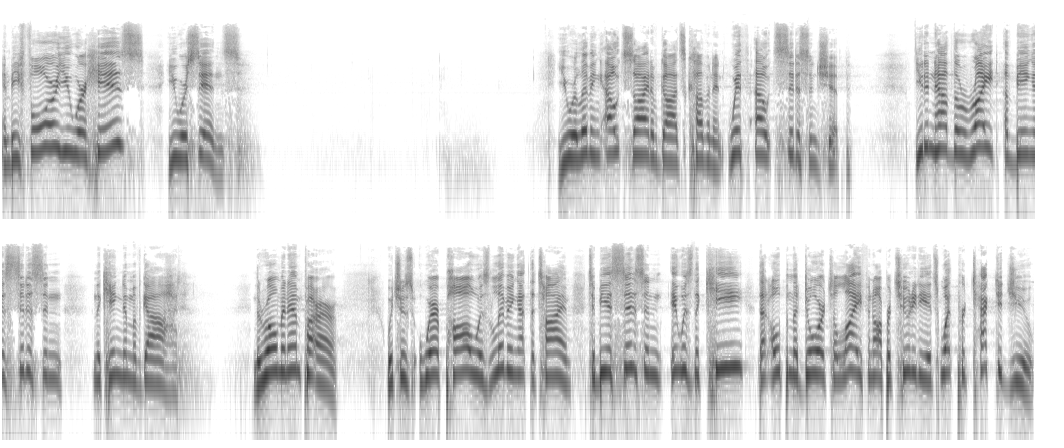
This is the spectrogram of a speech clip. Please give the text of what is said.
And before you were His, you were sin's. You were living outside of God's covenant without citizenship. You didn't have the right of being a citizen in the kingdom of God. The Roman Empire which is where Paul was living at the time. To be a citizen, it was the key that opened the door to life and opportunity. It's what protected you.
